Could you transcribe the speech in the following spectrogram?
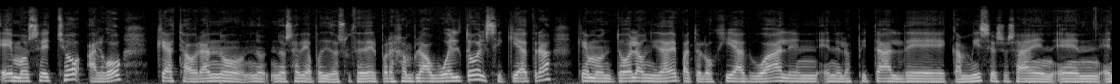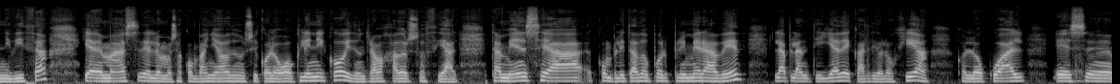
Hemos hecho algo que hasta ahora no, no, no se había podido suceder. Por ejemplo, ha vuelto el psiquiatra que montó la unidad de patología dual en, en el hospital de Camises, o sea, en, en- en Ibiza, y además eh, lo hemos acompañado de un psicólogo clínico y de un trabajador social. También se ha completado por primera vez la plantilla de cardiología, con lo cual es, eh,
